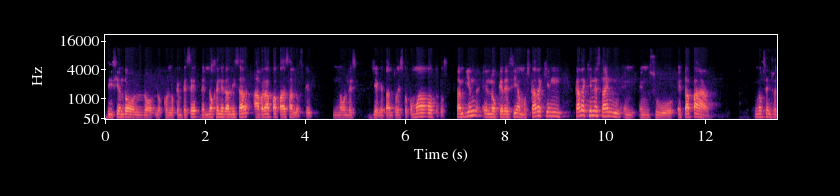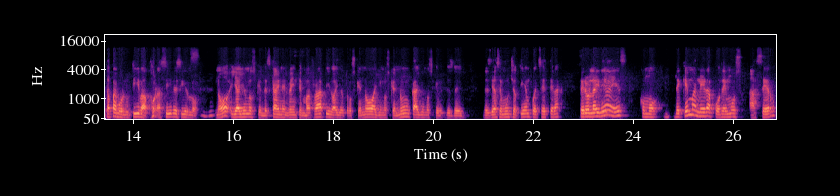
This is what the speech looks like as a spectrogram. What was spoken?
Diciendo con lo que empecé, de no generalizar, habrá papás a los que no les llegue tanto esto como a otros. También en lo que decíamos, cada quien, cada quien está en, en, su etapa, no sé, en su etapa evolutiva, por así decirlo, ¿no? Y hay unos que les caen el 20 más rápido, hay otros que no, hay unos que nunca, hay unos que desde desde hace mucho tiempo, etcétera. Pero la idea es como de qué manera podemos hacer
